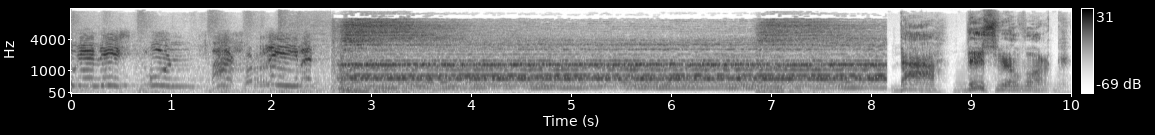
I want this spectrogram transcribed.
Jugend ist unverschrieben! Da, this will work.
